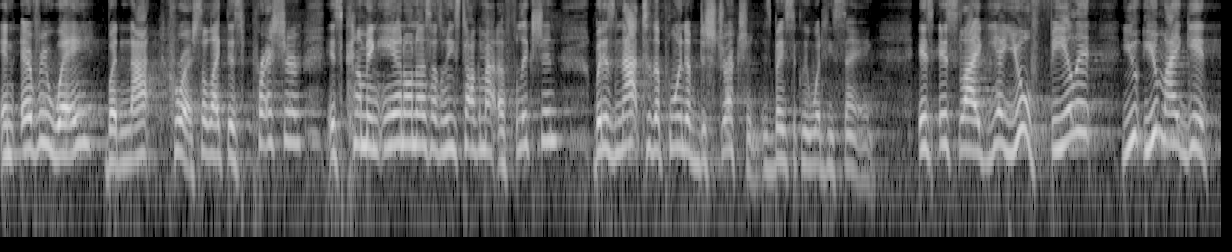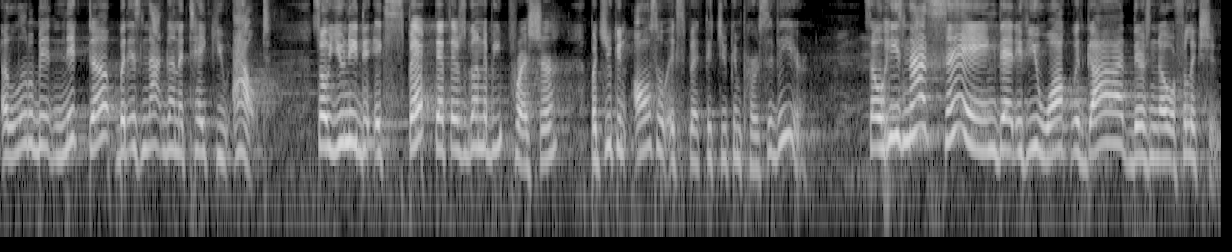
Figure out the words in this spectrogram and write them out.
in every way, but not crushed. So, like this pressure is coming in on us. That's what he's talking about affliction, but it's not to the point of destruction, is basically what he's saying. It's, it's like, yeah, you'll feel it. You, you might get a little bit nicked up, but it's not gonna take you out. So, you need to expect that there's gonna be pressure, but you can also expect that you can persevere. So, he's not saying that if you walk with God, there's no affliction.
